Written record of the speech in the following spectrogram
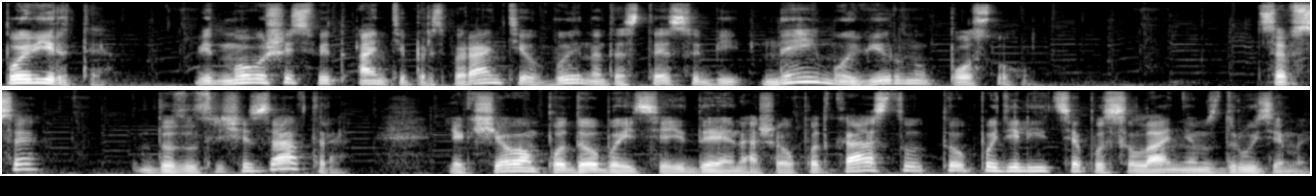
Повірте, відмовившись від антиперспирантів, ви надасте собі неймовірну послугу. Це все. До зустрічі завтра. Якщо вам подобається ідея нашого подкасту, то поділіться посиланням з друзями.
